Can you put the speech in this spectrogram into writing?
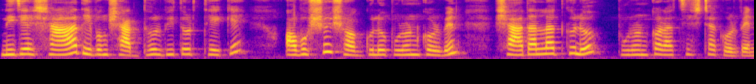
নিজের স্বাদ এবং সাধ্যর ভিতর থেকে অবশ্যই শখগুলো পূরণ করবেন। স্বাদ আহ্লাদগুলো পূরণ করার চেষ্টা করবেন।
